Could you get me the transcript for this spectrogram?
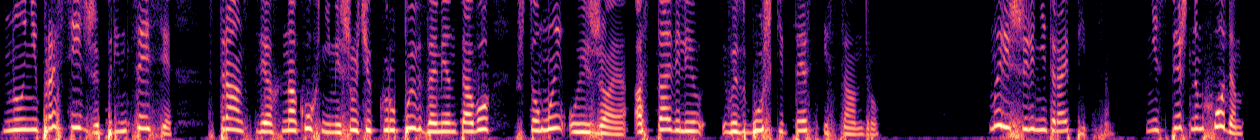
Но не просить же принцессе в странствиях на кухне мешочек крупы взамен того, что мы, уезжая, оставили в избушке Тесс и Сандру. Мы решили не торопиться. Неспешным ходом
